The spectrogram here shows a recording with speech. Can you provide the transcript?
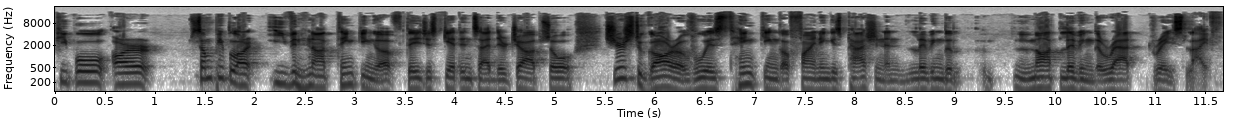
people are some people are even not thinking of. They just get inside their job. So cheers to Gaurav, who is thinking of finding his passion and living the not living the rat race life.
